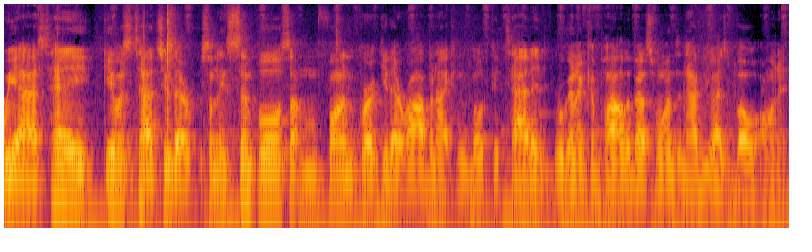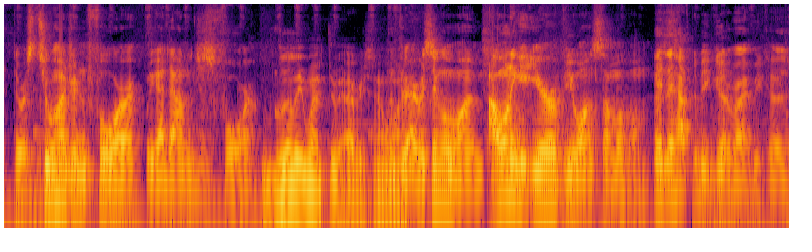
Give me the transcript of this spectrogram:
we asked, hey, give us a tattoo that something simple, something fun, quirky that Rob and I can both get tatted. We're gonna compile the best ones and have you guys vote on it. There was 204. We got down to just four. Lily went through every single Through one. every single one. I want to get your review on some of them. Hey, they have to be good, right? Because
